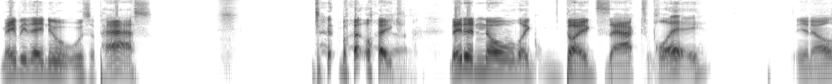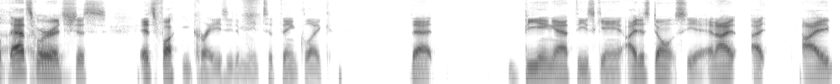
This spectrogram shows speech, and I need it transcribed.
maybe they knew it was a pass, but like. Yeah they didn't know like the exact play. You know, yeah, that's I where mean, it's just it's fucking crazy to me to think like that being at these games. I just don't see it, and I I I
